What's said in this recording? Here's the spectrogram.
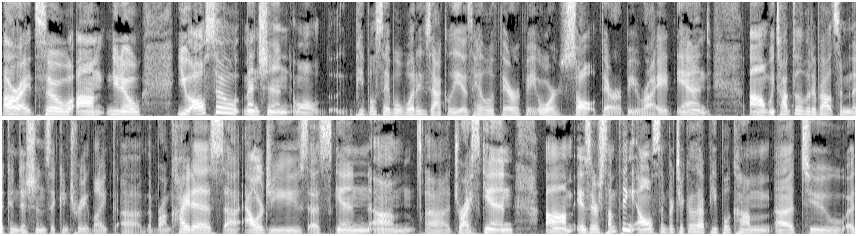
All right. So, um, you know, you also mentioned, well, people say, well, what exactly is halotherapy or salt therapy, right? And uh, we talked a little bit about some of the conditions it can treat, like uh, the bronchitis, uh, allergies, uh, skin, um, uh, dry skin. Um, is there something else in particular that people come uh, to, a,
